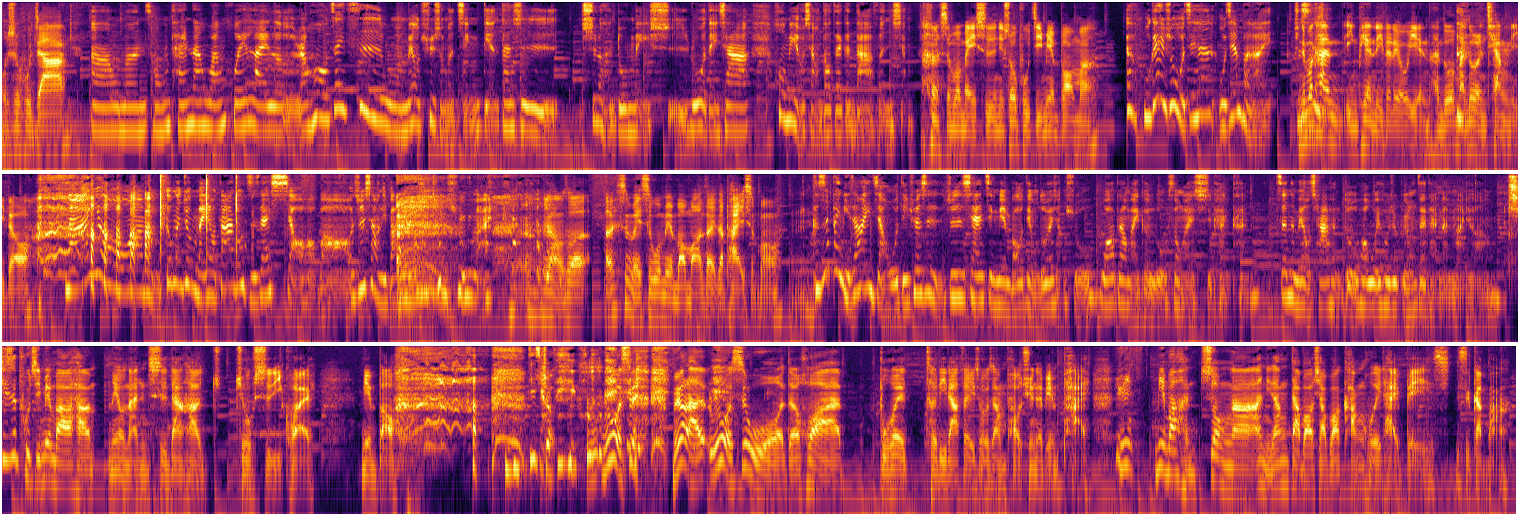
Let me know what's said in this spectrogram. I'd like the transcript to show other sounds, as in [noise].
我是胡渣。嗯、我们从台南玩回来了，然后这次我们没有去什么景点，但是吃了很多美食。如果等一下后面有想到再跟大家分享。[laughs] 什么美食？你说普及面包吗？哎、我跟你说，我今天我今天本来、就是、你有没有看影片里的留言？很多蛮多人呛你的哦。[laughs] 啊？[laughs] 根本就没有，大家都只是在笑，好不好？我就是笑你把面包 [laughs] 吐出来。就想说，呃，是没吃过面包吗？到底在拍什么？可是被你这样一讲，我的确是，就是现在进面包店，我都会想说，我要不要买个罗宋来吃看看？真的没有差很多的话，我以后就不用在台南买了。其实普吉面包它没有难吃，但它就是一块面包。[laughs] 这讲废话如。如果是没有啦，如果是我的话，不会特地大费周章跑去那边拍，因为面包很重啊啊！你让大包小包扛回台北是是干嘛？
